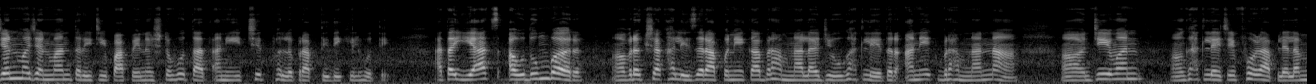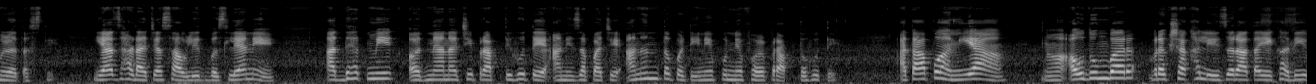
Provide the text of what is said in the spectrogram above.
जन्मजन्मांतरीची पापे नष्ट होतात आणि इच्छित फलप्राप्ती देखील होते. आता याच औदुंबर वृक्षाखाली जर आपण एका ब्राह्मणाला जीव घातले तर अनेक ब्राह्मणांना जेवण घातल्याचे फळ आपल्याला मिळत असते. या झाडाच्या सावलीत बसल्याने आध्यात्मिक अज्ञानाची प्राप्ती होते आणि जपाचे अनंतपटीने पुण्यफळ प्राप्त होते. आता आपण या औदुंबर वृक्षाखाली जर आता एखादी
